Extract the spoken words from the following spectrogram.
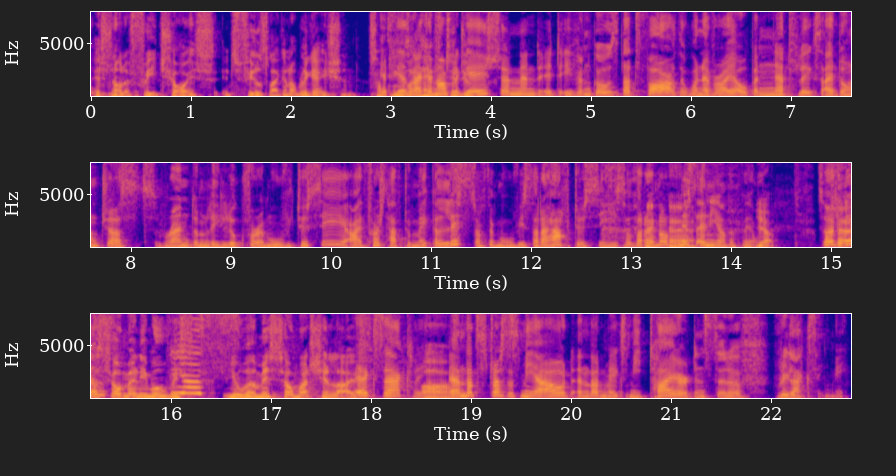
It's not a free choice. It feels like an obligation. It Something feels you like have an to do. obligation, and it even goes that far that whenever I open Netflix, I don't just randomly look for a movie to see. I first have to make a list of the movies that I have to see so that I don't miss any other film. Yeah. So But it there are so many movies. Yes. You will miss so much in life. Exactly. Ah. And that stresses me out and that makes me tired instead of relaxing me.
